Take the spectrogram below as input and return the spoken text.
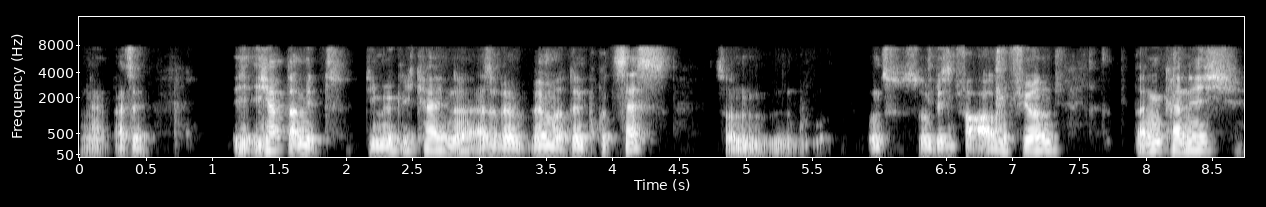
Ja, also ich, habe damit die Möglichkeit, ne, also wenn, wenn wir den Prozess so ein, uns so ein bisschen vor Augen führen, dann kann ich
